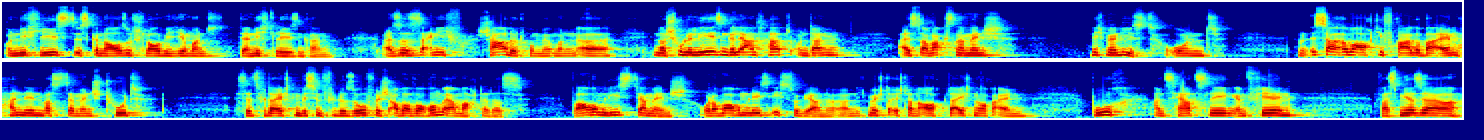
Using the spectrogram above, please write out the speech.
und nicht liest, ist genauso schlau wie jemand, der nicht lesen kann. Also es ist eigentlich schade drum, wenn man äh, in der Schule lesen gelernt hat und dann als erwachsener Mensch nicht mehr liest. Und nun ist ja immer auch die Frage bei allem Handeln, was der Mensch tut. Ist jetzt vielleicht ein bisschen philosophisch, aber warum er macht er das? Warum liest der Mensch? Oder warum lese ich so gerne? Und ich möchte euch dann auch gleich noch ein Buch ans Herz legen, empfehlen, was mir sehr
